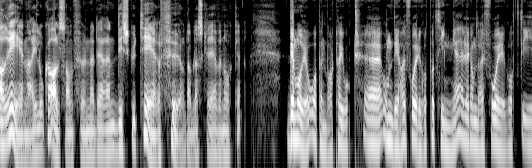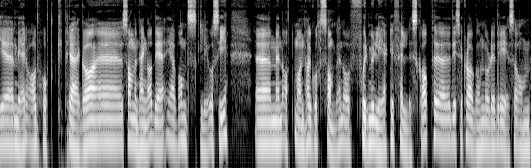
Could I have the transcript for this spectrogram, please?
arena i lokalsamfunnet der en diskuterer før det blir skrevet noe? Det må det jo åpenbart ha gjort. Eh, om det har foregått på tinget, eller om det har foregått i eh, mer adhoc-prega eh, sammenhenger, det er vanskelig å si. Eh, men at man har gått sammen og formulert i fellesskap eh, disse klagene når det dreier seg om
